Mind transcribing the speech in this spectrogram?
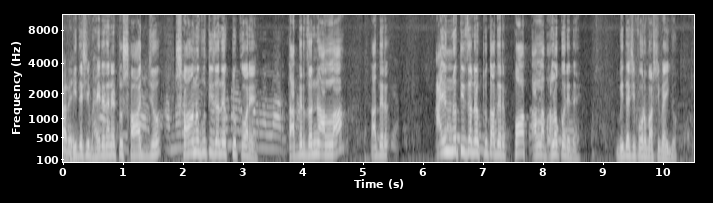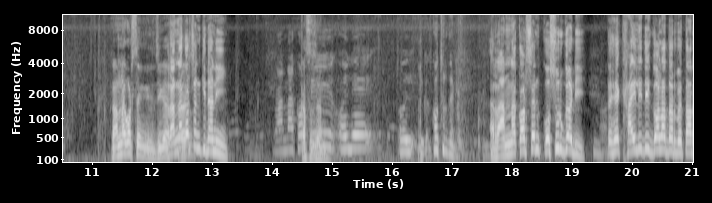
পারি। বিদেশি ভাইরা যেন একটু সাহায্য সহানুভূতি যেন একটু করে। তাদের জন্য আল্লাহ তাদের আয়োন্নতির জন্য একটু তাদের পথ আল্লাহ ভালো করে দেয়। বিদেশি প্রবাসী ভাইগো রান্না করছেন জিজ্ঞাসা রান্না করছেন কি নানি? রান্না কাছে করছি ওইলে ওই কচুর গাড়ি রান্না করছেন কসুর গাড়ি তো হে খাইলি দি গলা ধরবে তার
